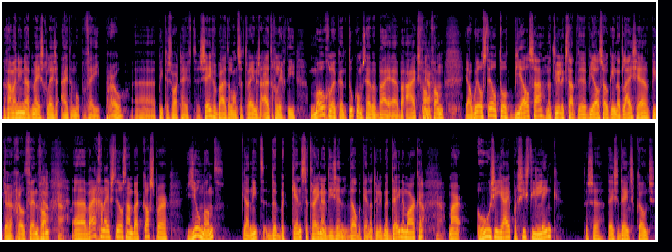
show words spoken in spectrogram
Dan gaan we nu naar het meest gelezen item op VI Pro. Eh, Pieter Zwart heeft zeven buitenlandse trainers uitgelicht die mogelijk een toekomst hebben bij, eh, bij Ajax. Van, Ja. van ja, Will Still tot Bielsa. Natuurlijk staat Bielsa ook in dat lijstje. Hè? Pieter, groot fan van. Ja, ja. Eh, wij gaan even stilstaan bij Casper Hielmand. Ja, niet de bekendste trainer. In die zin wel bekend natuurlijk met Denemarken. Maar hoe zie jij precies die link tussen deze Deense coach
